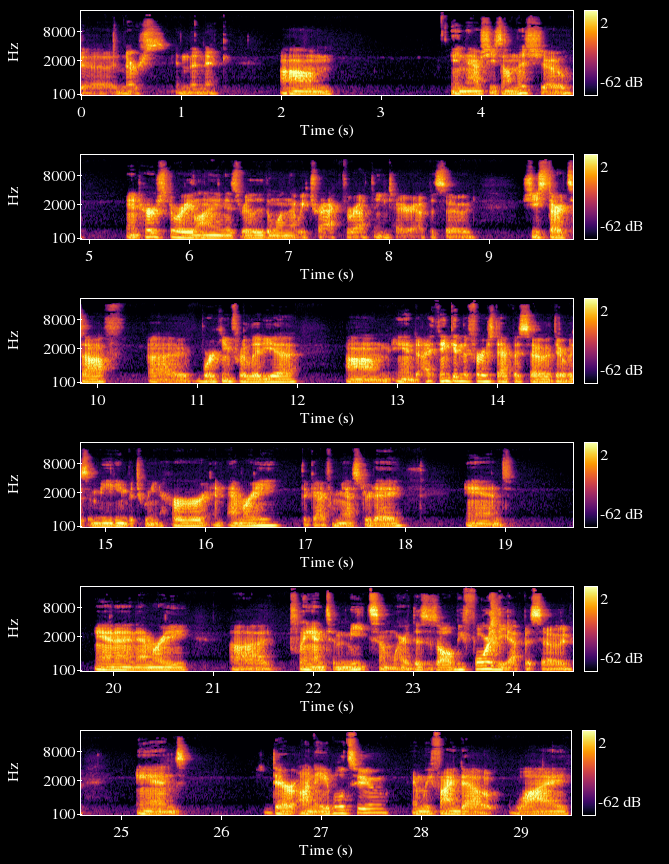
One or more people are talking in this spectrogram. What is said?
a nurse in the Knick. Um, and now she's on this show and her storyline is really the one that we track throughout the entire episode. She starts off uh, working for Lydia, um, and I think in the first episode there was a meeting between her and Emery, the guy from yesterday, and Anna and Emery uh, plan to meet somewhere. This is all before the episode, and they're unable to, and we find out why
